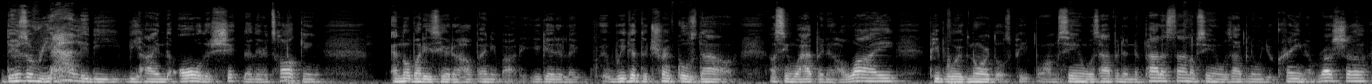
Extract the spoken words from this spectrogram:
there's a reality behind all the shit that they're talking and nobody's here to help anybody. You get it? Like we get the trickles down. I've seen what happened in Hawaii. People ignored those people. I'm seeing what's happening in Palestine. I'm seeing what's happening with Ukraine and Russia,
